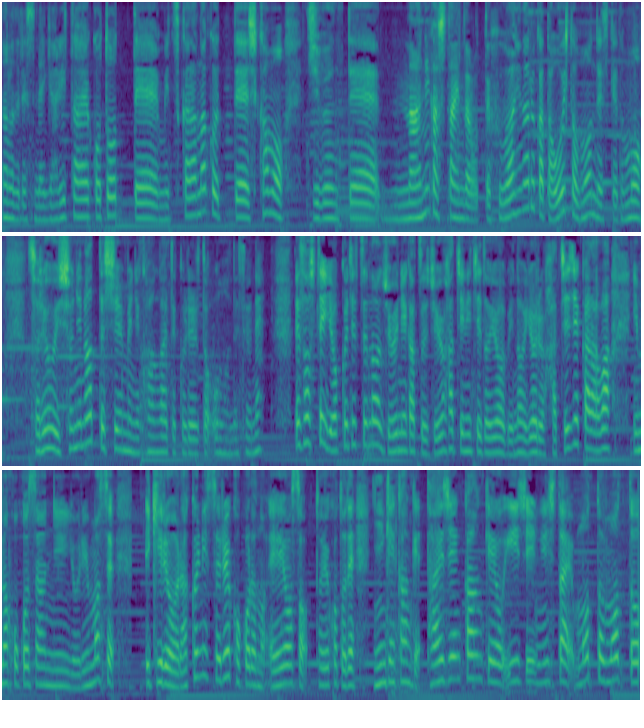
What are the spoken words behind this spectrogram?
なのでですねやりたいことって見つからなくってしかも自分って何がしたいんだろうって不安になる方多いと思うんですけどもそれを一緒になって親身に考えてくれると思うんですよね。でそして翌日の12月18日土曜日の夜8時からは今ここさんによります生きるを楽にする心の栄養素ということで人間関係対人関係をイージーにしたい。もっともっと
